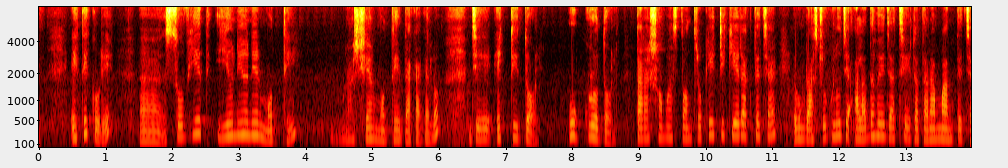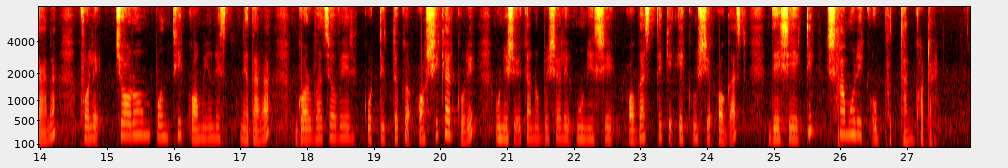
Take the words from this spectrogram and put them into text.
এতে করে সোভিয়েত ইউনিয়নের মধ্যেই, রাশিয়ার মধ্যে দেখা গেল যে একটি দল, উগ্র দল, তারা সমাজতন্ত্রকেই টিকিয়ে রাখতে চায় এবং রাষ্ট্রগুলো যে আলাদা হয়ে যাচ্ছে, এটা তারা মানতে চায় না। ফলে চরমপন্থী কমিউনিস্ট নেতারা গর্বাচবের কর্তৃত্বকে অস্বীকার করে উনিশশো একানব্বই সালে উনিশে অগাস্ট থেকে একুশে অগাস্ট দেশে একটি সামরিক অভ্যুত্থান ঘটায়।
